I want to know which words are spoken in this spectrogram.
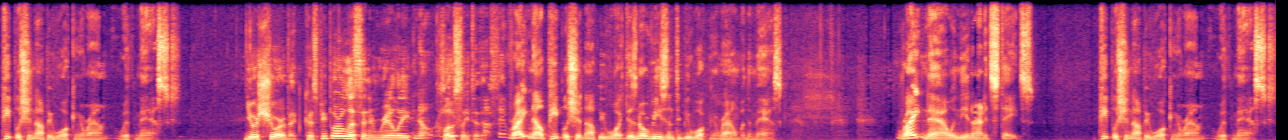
people should not be walking around with masks. You're sure of it because people are listening really No. closely to this. Uh, right now, people should not be walking. There's no reason to be walking around with a mask. Right now in the United States, people should not be walking around with masks.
